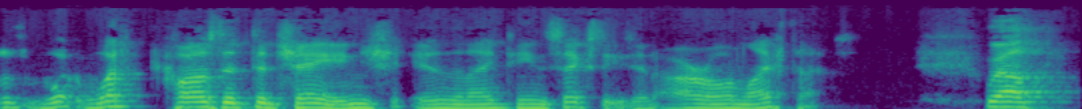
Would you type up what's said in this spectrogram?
What, what caused it to change in the 1960s in our own lifetimes? Well,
